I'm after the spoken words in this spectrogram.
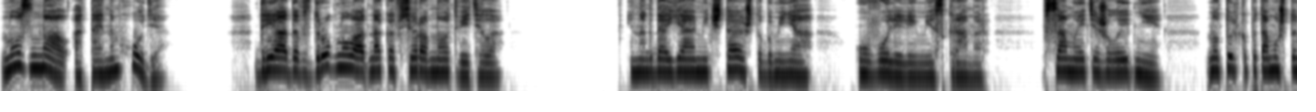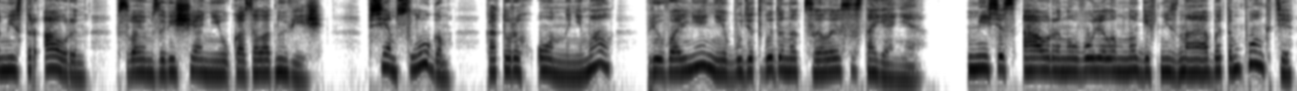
но знал о тайном ходе. Дриада вздрогнула, однако все равно ответила. «Иногда я мечтаю, чтобы меня уволили, мисс Крамер, в самые тяжелые дни, но только потому, что мистер Аурен в своем завещании указал одну вещь. Всем слугам, которых он нанимал, при увольнении будет выдано целое состояние. Миссис Аурен уволила многих, не зная об этом пункте,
